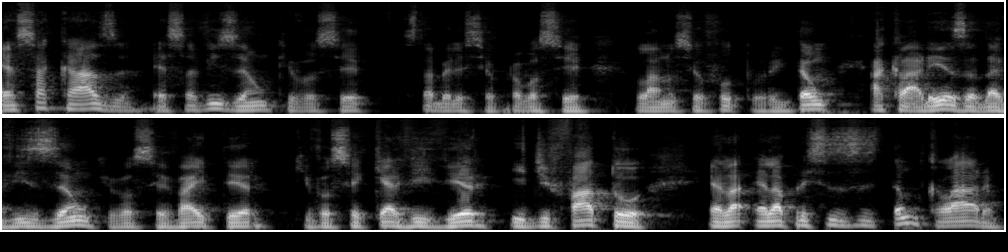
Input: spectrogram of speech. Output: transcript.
essa casa, essa visão que você estabeleceu para você lá no seu futuro. Então, a clareza da visão que você vai ter, que você quer viver, e de fato, ela, ela precisa ser tão clara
